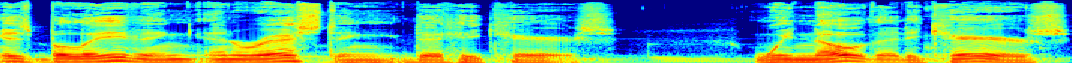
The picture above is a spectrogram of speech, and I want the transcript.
is believing and resting that He cares. We know that He cares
